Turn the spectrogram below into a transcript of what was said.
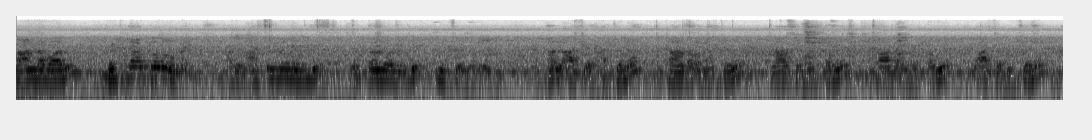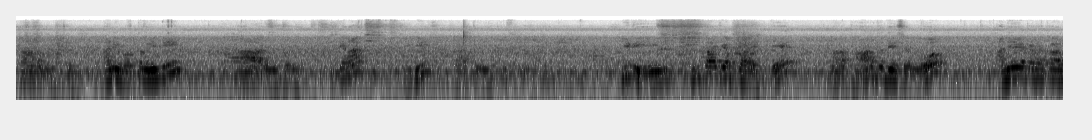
తాండవాలు ప్రతి దాంట్లోనూ ఉన్నాయి. అది నాట్యంలోనే ఉంది నృత్యంలోనే ఉంది నృత్యంలోనే ఉంది. లాస్య నాట్యము తాండవ నాట్యము లాస్య నృత్తము తాండవ నృత్యము లాస్య నృత్యము తాండవ నృత్యము అని మొత్తం ఇది ఆరు ఓకేనా? ఇది ఇది ఇంకా చెప్పాలంటే మన భారతదేశంలో అనేక రకాల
